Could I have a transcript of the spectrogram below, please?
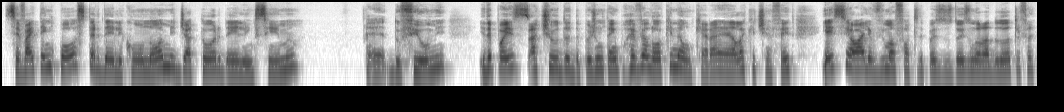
você vai ter pôster dele com o nome de ator dele em cima é, do filme. E depois a Tilda, depois de um tempo, revelou que não, que era ela que tinha feito. E aí você olha, eu vi uma foto depois dos dois, um do lado do outro, eu falei,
